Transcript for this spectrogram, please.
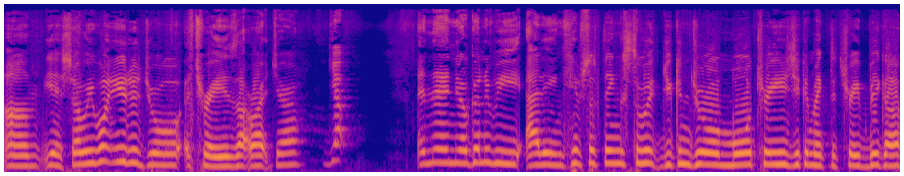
Um, yeah, so we want you to draw a tree, is that right, Jarrah? Yep. And then you're going to be adding heaps of things to it. You can draw more trees. You can make the tree bigger.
